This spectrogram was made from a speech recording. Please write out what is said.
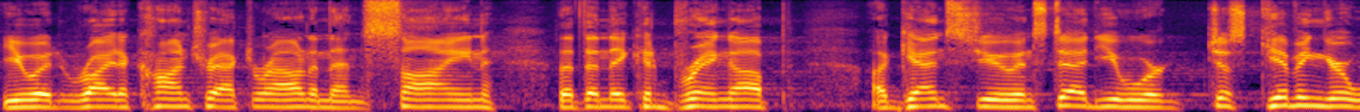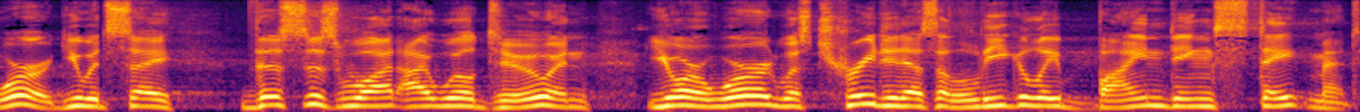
you would write a contract around and then sign, that then they could bring up against you. Instead, you were just giving your word. You would say, This is what I will do. And your word was treated as a legally binding statement,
